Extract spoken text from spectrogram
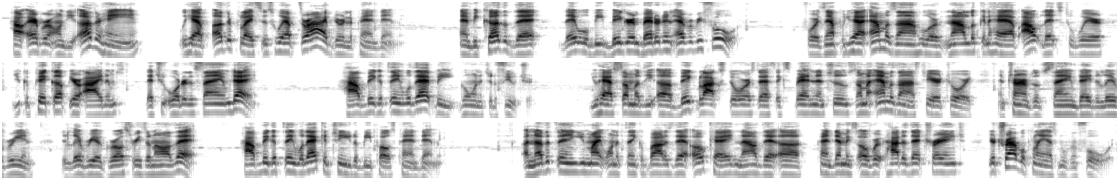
However, on the other hand, we have other places who have thrived during the pandemic. And because of that, they will be bigger and better than ever before. For example, you have Amazon who are now looking to have outlets to where you can pick up your items that you order the same day. How big a thing will that be going into the future? You have some of the uh, big block stores that's expanding into some of Amazon's territory in terms of same day delivery and delivery of groceries and all that. How big a thing will that continue to be post pandemic? Another thing you might want to think about is that okay, now that uh pandemic's over, how does that change your travel plans moving forward?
